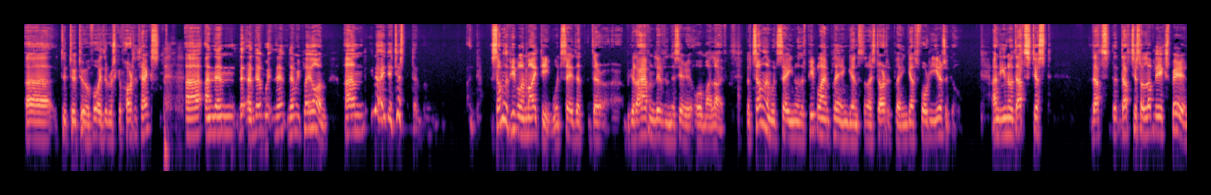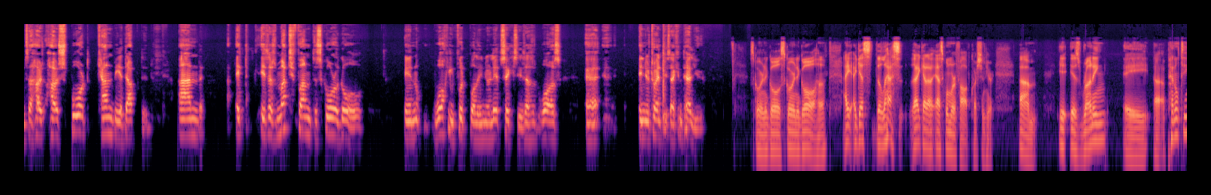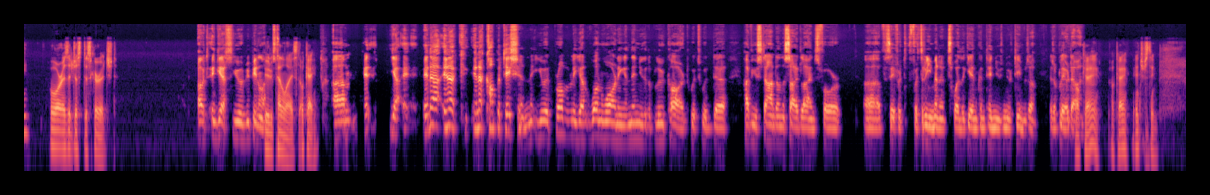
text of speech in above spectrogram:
uh, to, to, to avoid the risk of heart attacks. Uh, and then and then we then, then we play on. And you know, it, it, just some of the people in my team would say that there because I haven't lived in this area all my life, but some of them would say, you know, there's people I'm playing against that I started playing against 40 years ago, and you know that's just that's that's just a lovely experience how how sport can be adapted, and it is as much fun to score a goal in walking football in your late 60s as it was uh, in your 20s, I can tell you. Scoring a goal, scoring a goal, huh? I, I guess the last, I got to ask one more follow up question here. Um, is running a, a penalty or is it just discouraged? Oh, yes, you would be penalized. You'd be penalized. Okay. Um, it, yeah, in a in a in a competition, you would probably get one warning, and then you get a blue card, which would uh, have you stand on the sidelines for, uh, say, for for three minutes while the game continues, and your team is a is a player down. Okay, okay, interesting.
